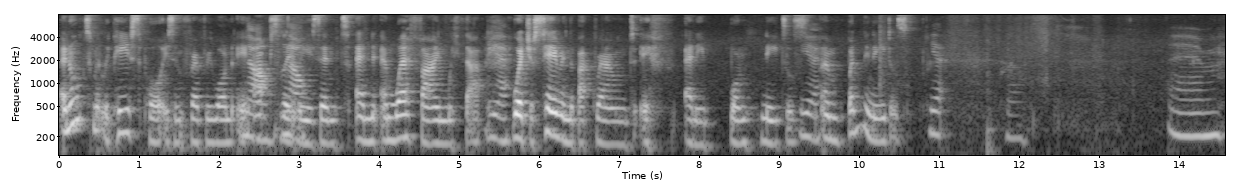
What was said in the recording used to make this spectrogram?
and ultimately peer support isn't for everyone it No, absolutely no. isn't and and we're fine with that Yeah. we're just here in the background if anyone needs us Yeah. and when they need us Yeah. Well, Um,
